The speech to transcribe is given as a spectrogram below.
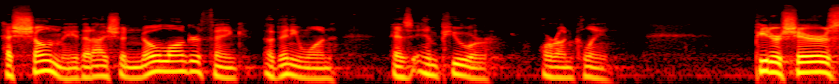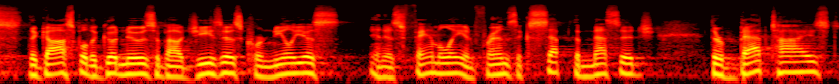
has shown me that I should no longer think of anyone as impure or unclean. Peter shares the gospel, the good news about Jesus. Cornelius and his family and friends accept the message. They're baptized,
